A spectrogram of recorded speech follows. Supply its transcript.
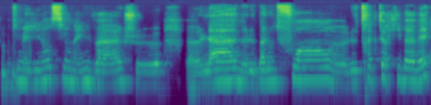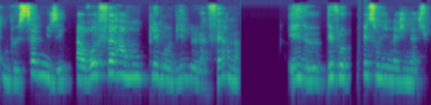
Donc, mhm. imaginons si on a une vache, euh, euh, l'âne, le ballot de foin, le tracteur qui va avec, on peut s'amuser à refaire un monde Playmobil de la ferme et de développer son imagination.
